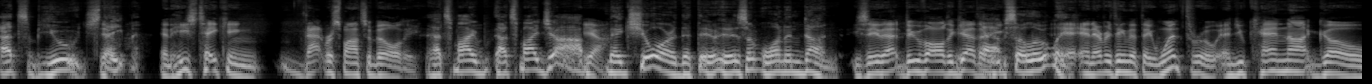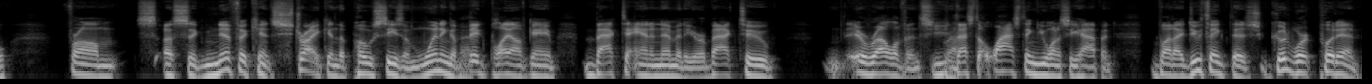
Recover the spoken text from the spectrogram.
that's a huge Yeah. statement. And he's taking that responsibility. That's my that's my job. Yeah. Make sure that there isn't one and done. You see that? Duval together. Absolutely. and everything that they went through. And you cannot go from a significant strike in the postseason, winning a Right. big playoff game, back to anonymity or back to irrelevance. You, Right. That's the last thing you want to see happen. But I do think there's good work put in.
